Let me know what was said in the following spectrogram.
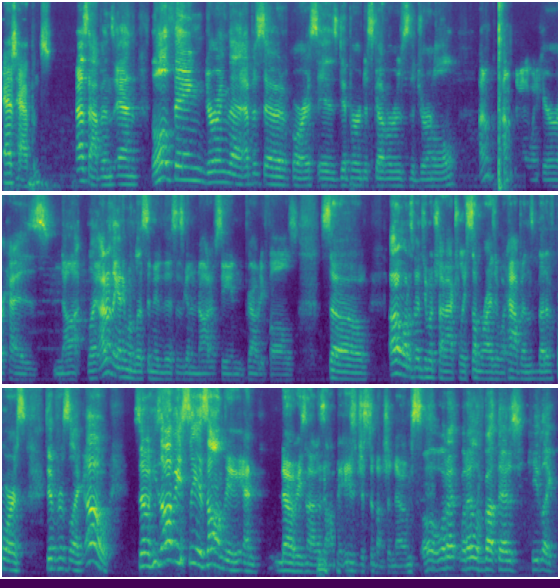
As happens. as happens and the whole thing during the episode of course is dipper discovers the journal i don't i don't think anyone here has not like i don't think anyone listening to this is going to not have seen gravity falls so i don't want to spend too much time actually summarizing what happens but of course dipper's like oh so he's obviously a zombie and no he's not a zombie he's just a bunch of gnomes Oh, what I, what I love about that is he like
